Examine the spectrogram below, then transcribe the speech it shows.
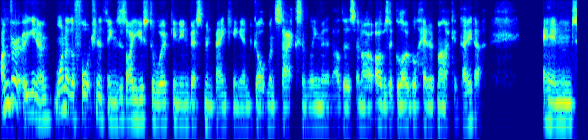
I'm very, you know, one of the fortunate things is I used to work in investment banking and Goldman Sachs and Lehman and others, and I, I was a global head of market data. And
